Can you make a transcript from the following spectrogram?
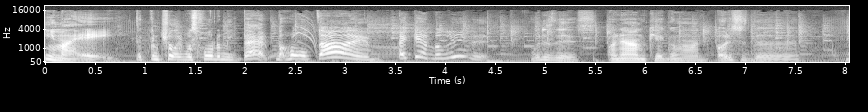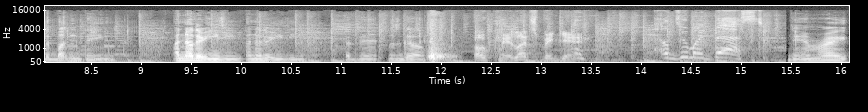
E my A. The controller was holding me back the whole time. I can't believe it. What is this? Oh, now I'm Kid Gohan. Oh, this is the the button thing. Another easy, another easy event. Let's go. Okay, let's begin. I'll do my best. Damn right.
